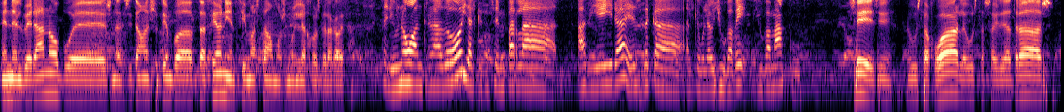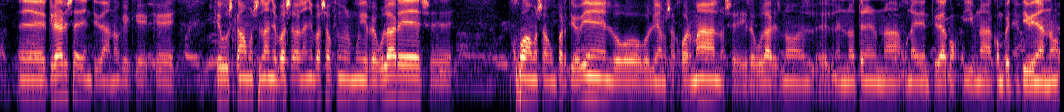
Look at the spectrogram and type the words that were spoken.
en el verano, pues necesitaban su tiempo de adaptación y encima estábamos muy lejos de la cabeza. Teniu un nou entrenador i el que se sent parlar a Vieira és de que el que voleu jugar bé, jugar maco. Sí, sí, le gusta jugar, le gusta salir de atrás, eh, crear esa identidad ¿no? que, que, que, que buscábamos el año pasado. El año pasado fuimos muy irregulares, eh, jugábamos algún partido bien, luego volvíamos a jugar mal, no sé, irregulares, ¿no? El, el- no tener una, una identidad y una competitividad, ¿no?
